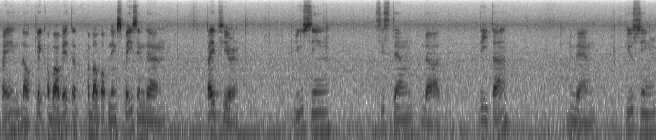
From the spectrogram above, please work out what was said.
Okay now click above it uh, above of namespace and then type here using system dot data and then using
